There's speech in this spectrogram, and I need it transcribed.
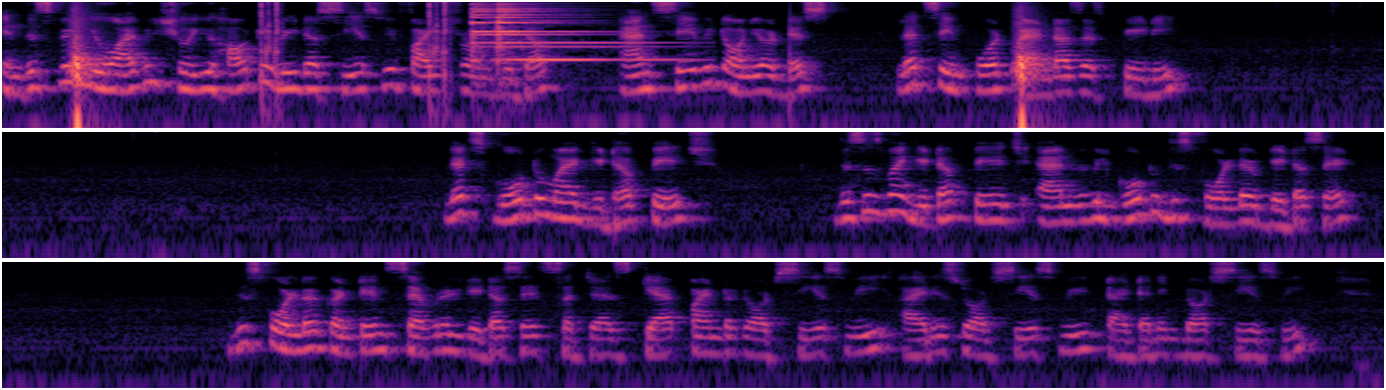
In this video, I will show you how to read a CSV file from GitHub and save it on your disk. Let's import pandas as PD. Let's go to my GitHub page. This is my GitHub page and we will go to this folder dataset. This folder contains several datasets such as gapminder.csv, iris.csv, titanic.csv.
